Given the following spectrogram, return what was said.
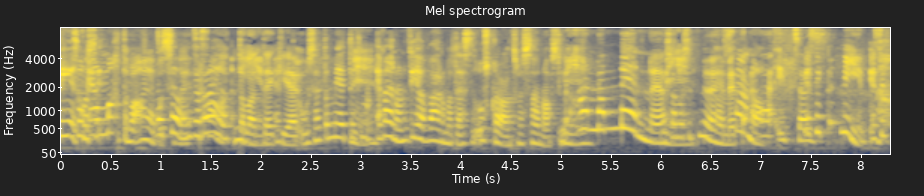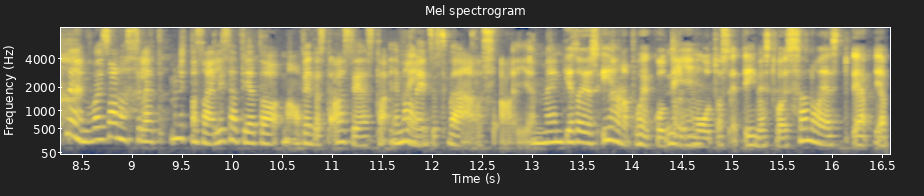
Niin, se on ihan se, mahtava ajatus. Mutta se on hyvin rajoittava niin, tekijä. Että, Usein miettii, niin. että mä en ole nyt ihan varma tästä, että uskallanko mä sanoa sille, niin. anna mennä ja niin. sano sitten myöhemmin, sano. että itse asiassa. Ja sit, niin, ja sitten myöhemmin voi sanoa sille, että nyt mä sain lisätietoa, mä opin tästä asiasta ja mä niin. olin itse asiassa väärässä aiemmin. Ja toi olisi ihana puhekulttuurin niin. muutos, että ihmiset voi sanoa ja, ja, ja,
